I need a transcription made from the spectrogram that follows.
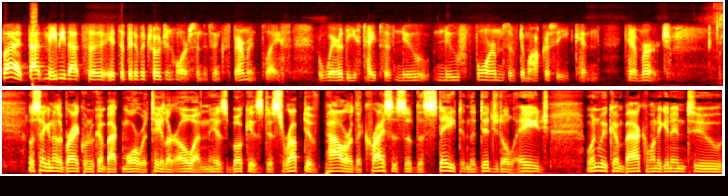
but that maybe that's a it's a bit of a Trojan horse and it's an experiment place where these types of new new forms of democracy can can emerge. Let's take another break when we come back more with Taylor Owen. His book is Disruptive Power The Crisis of the State in the Digital Age. When we come back, I want to get into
